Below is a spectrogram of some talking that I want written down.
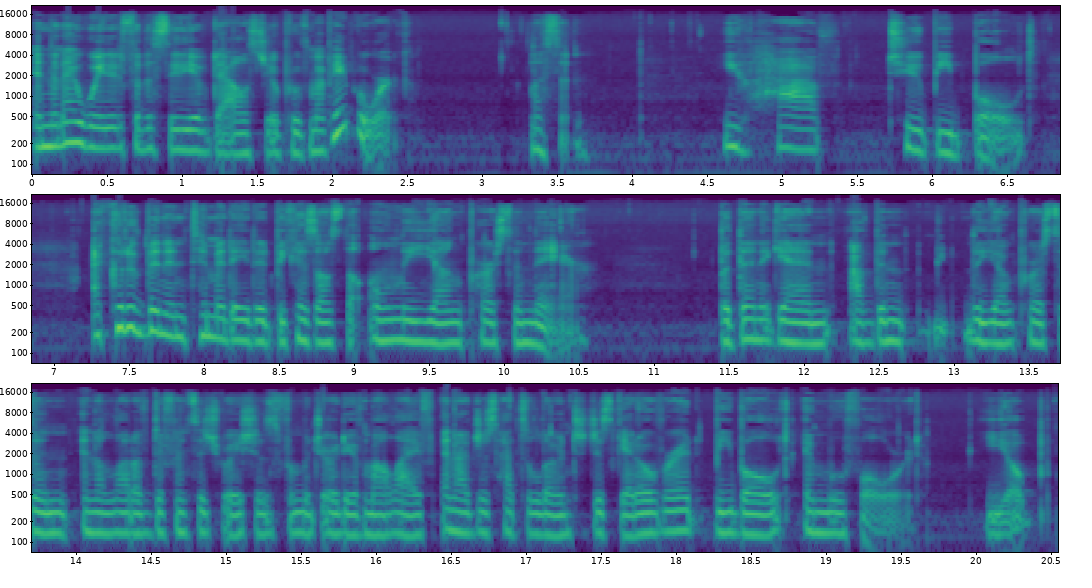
and then I waited for the city of Dallas to approve my paperwork. Listen, you have to be bold. I could have been intimidated because I was the only young person there. But then again, I've been the young person in a lot of different situations for majority of my life and I just had to learn to just get over it, be bold and move forward. Yup.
